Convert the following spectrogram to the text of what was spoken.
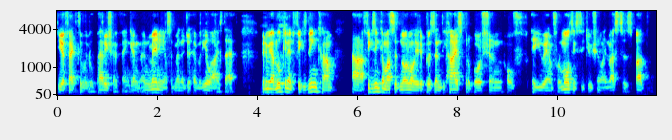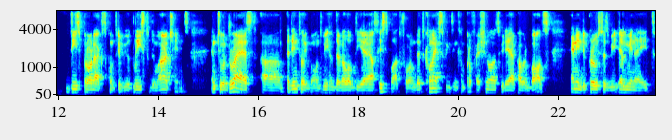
you effectively will perish, I think. And, and many asset managers have realized that. When we are looking at fixed income, uh, fixed income assets normally represent the highest proportion of AUM for most institutional investors, but these products contribute least to the margins. And to address uh, at IntelliBonds, we have developed the AI Assist platform that connects fixed income professionals with AI-powered bots. And in the process we eliminate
